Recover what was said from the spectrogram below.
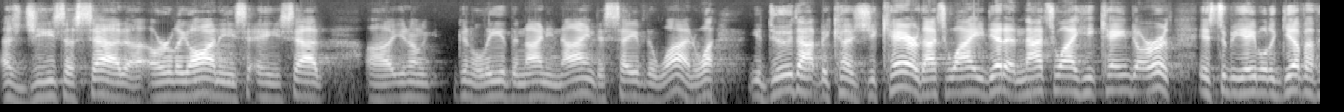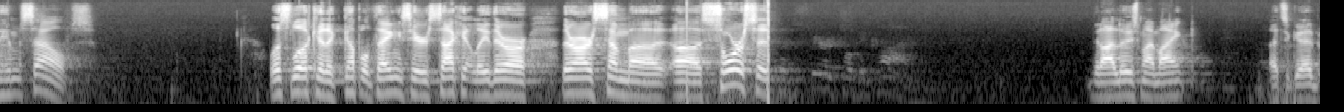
As Jesus said uh, early on, he, he said, uh, You know, going to leave the 99 to save the one. What? You do that because you care. That's why he did it. And that's why he came to earth, is to be able to give of himself. Let's look at a couple things here. Secondly, there are, there are some uh, uh, sources. Did I lose my mic? That's good.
